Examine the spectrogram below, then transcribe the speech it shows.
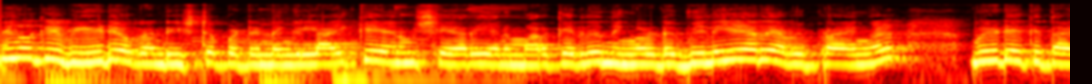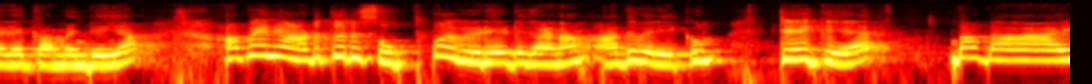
നിങ്ങൾക്ക് ഈ വീഡിയോ കണ്ട് ഇഷ്ടപ്പെട്ടിട്ടുണ്ടെങ്കിൽ ലൈക്ക് ചെയ്യാനും ഷെയർ ചെയ്യാനും മറക്കരുത്. നിങ്ങളുടെ വിലയേറിയ അഭിപ്രായങ്ങൾ വീഡിയോയ്ക്ക് താഴെ കമന്റ് ചെയ്യുക. അപ്പോൾ ഇനി അടുത്തൊരു സൂപ്പർ വീഡിയോ ആയിട്ട് കാണാം. അതുവരേക്കും ടേക്ക് കെയർ ബൈ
